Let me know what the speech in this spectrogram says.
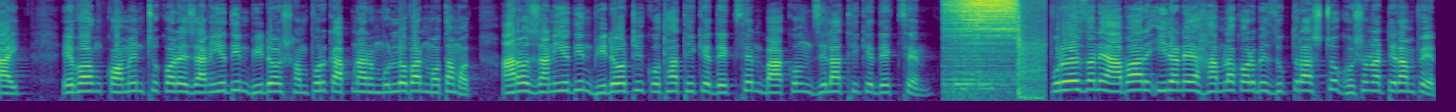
লাইক এবং কমেন্ট করে জানিয়ে দিন ভিডিও সম্পর্কে আপনার মূল্যবান মতামত। আরও জানিয়ে দিন ভিডিওটি কোথা থেকে দেখছেন বা কোন জেলা থেকে দেখছেন। প্রয়োজনে আবার ইরানে হামলা করবে যুক্তরাষ্ট্র, ঘোষণা ট্রাম্পের।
